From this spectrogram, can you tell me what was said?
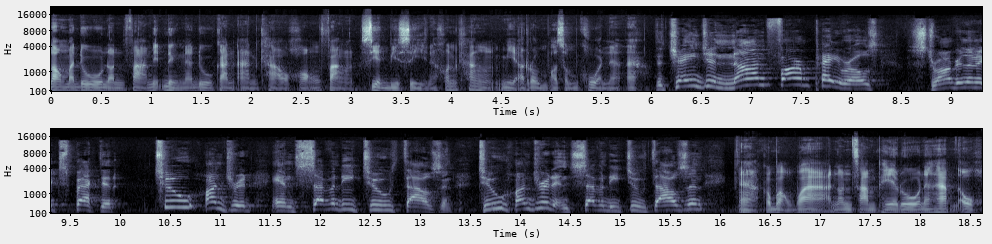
ลองมาดูนอนฟาร์มนิดหนึ่งนะ ดูการอ่านข่าวของฝั่ง CNBC นะค่อนข้างมีอารมณ์พอสมควรนะอะ The change in non farm payrolls, stronger than expected. 272,000. 272,000. อ่าก็บอกว่านอนฟาร์มเพโรนะครับ โอ้โห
